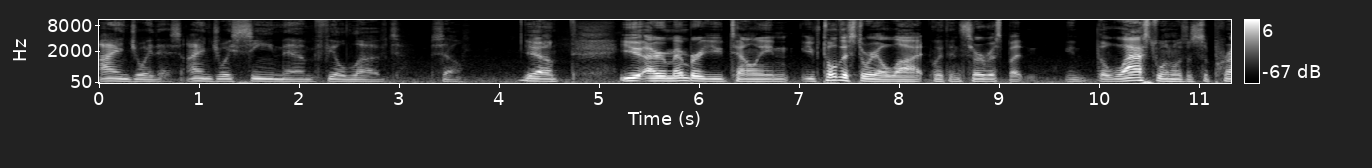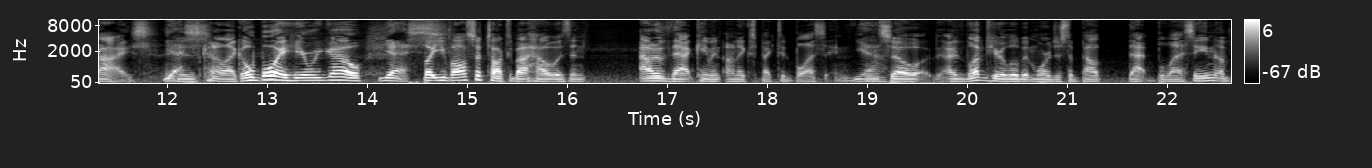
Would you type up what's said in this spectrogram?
I enjoy this. I enjoy seeing them feel loved. So. Yeah. You I remember you telling you've told this story a lot within service, but the last one was a surprise. And It was kind of like, "Oh boy, here we go." Yes. But you've also talked about how it was an out of that came an unexpected blessing. Yeah. And so I'd love to hear a little bit more just about that blessing of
